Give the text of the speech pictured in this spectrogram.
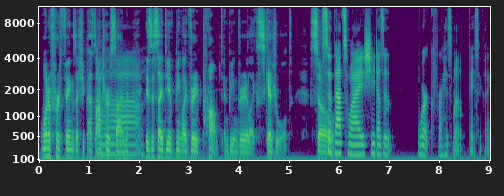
one of her things that she passed on to her son Ah. is this idea of being like very prompt and being very like scheduled so, so that's why she doesn't work for his mom, basically.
